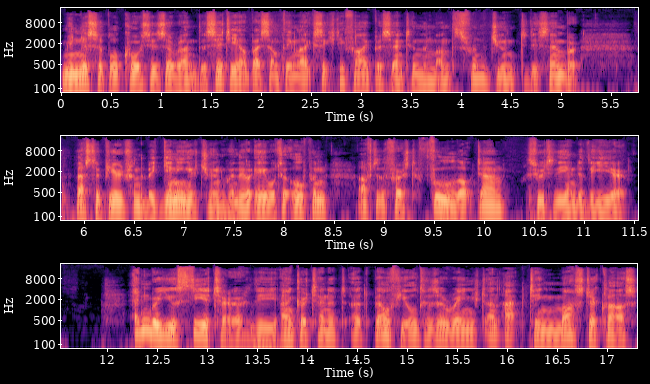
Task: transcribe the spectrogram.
municipal courses around the city, up by something like 65% in the months from June to December. That's the period from the beginning of June when they were able to open after the first full lockdown through to the end of the year. Edinburgh Youth Theatre, the anchor tenant at Bellfield, has arranged an acting masterclass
